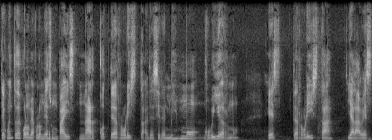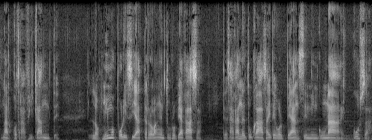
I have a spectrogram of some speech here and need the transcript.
Te cuento de Colombia. Colombia es un país narcoterrorista, es decir, el mismo gobierno es terrorista y a la vez narcotraficante. Los mismos policías te roban en tu propia casa, te sacan de tu casa y te golpean sin ninguna excusa.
